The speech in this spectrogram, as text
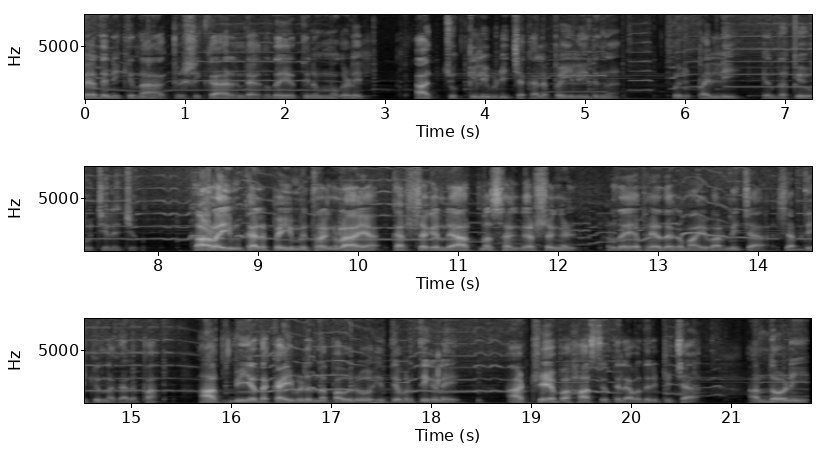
വേദനിക്കുന്ന ആ കൃഷിക്കാരന്റെ ഹൃദയത്തിനും മുകളിൽ ആ ചുക്കിലി പിടിച്ച കലപ്പയിൽ ഇരുന്ന് ഒരു പല്ലി എന്തൊക്കെയോ ചിലച്ചു കാളയും കലപ്പയും മിത്രങ്ങളായ കർഷകന്റെ ആത്മസംഘർഷങ്ങൾ ഹൃദയഭേദകമായി വർണിച്ച ശബ്ദിക്കുന്ന കലപ്പ. ആത്മീയത കൈവിടുന്ന പൗരോഹിത്യ വൃത്തികളെ ആക്ഷേപഹാസ്യത്തിൽ അവതരിപ്പിച്ച അന്തോണി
